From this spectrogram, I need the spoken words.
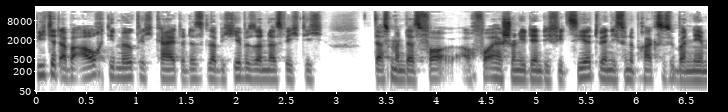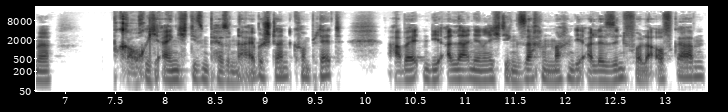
bietet aber auch die Möglichkeit, und das ist, glaube ich, hier besonders wichtig, dass man das vor, auch vorher schon identifiziert, wenn ich so eine Praxis übernehme, brauche ich eigentlich diesen Personalbestand komplett? Arbeiten die alle an den richtigen Sachen? Machen die alle sinnvolle Aufgaben?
